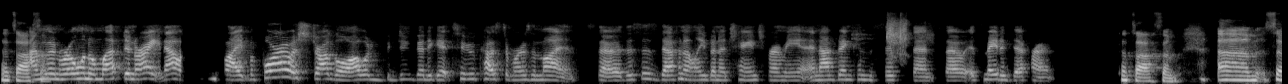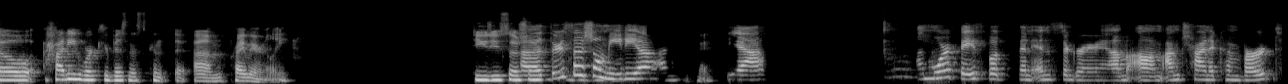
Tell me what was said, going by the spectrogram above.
that's awesome. I'm enrolling them left and right now. Like before, I would struggle. I would do good to get two customers a month. So this has definitely been a change for me, and I've been consistent. So it's made a difference. That's awesome. Um, so how do you work your business con- um, primarily? Do you do social? Uh, through social media. Okay. Yeah. I'm more Facebook than Instagram. Um, I'm trying to convert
